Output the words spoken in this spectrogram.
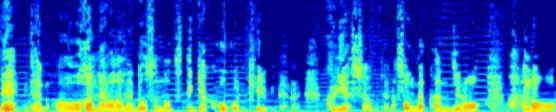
え？みたいな。あ、わかんないわかんない。どうすんの？つって逆方向に蹴るみたいなね。クリアしちゃうみたいな。そんな感じの、あの、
